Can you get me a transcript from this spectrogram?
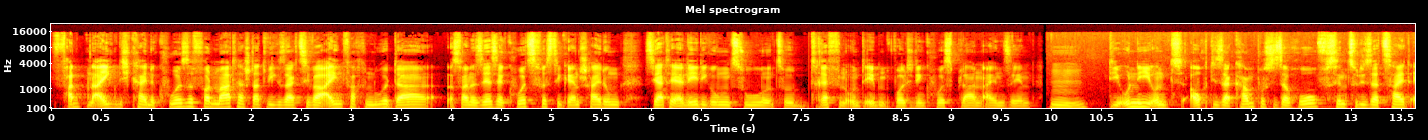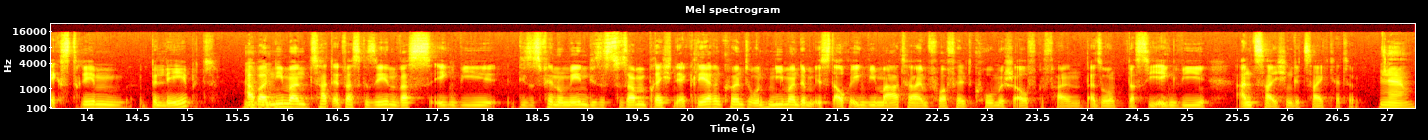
fanden eigentlich keine Kurse von Martha statt. Wie gesagt, sie war einfach nur da. Das war eine sehr, sehr kurzfristige Entscheidung. Sie hatte Erledigungen zu, zu treffen und eben wollte den Kursplan einsehen. Mhm. Die Uni und auch dieser Campus, dieser Hof sind zu dieser Zeit extrem belebt. Aber niemand hat etwas gesehen, was irgendwie dieses Phänomen, dieses Zusammenbrechen erklären könnte und niemandem ist auch irgendwie Martha im Vorfeld komisch aufgefallen. Also, dass sie irgendwie Anzeichen gezeigt hätte. Ja.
